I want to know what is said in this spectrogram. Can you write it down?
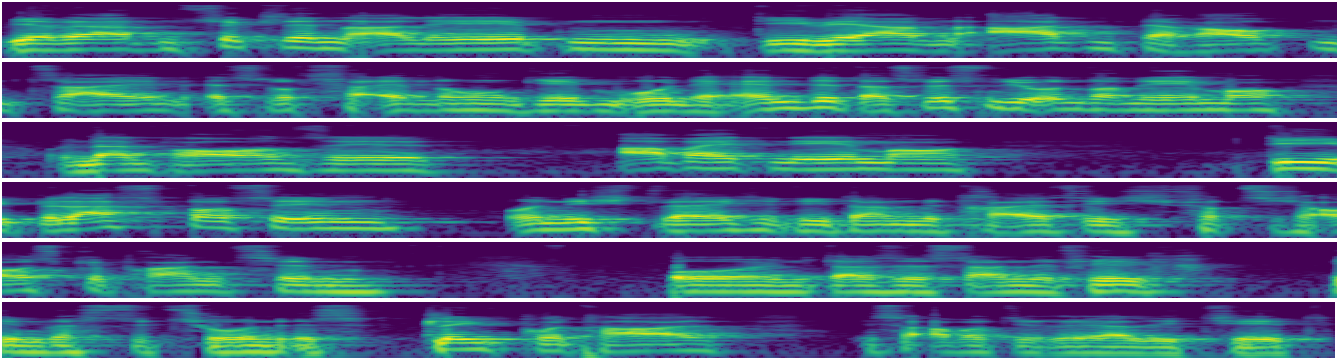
Wir werden Zyklen erleben, die werden atemberaubend sein. Es wird Veränderungen geben ohne Ende, das wissen die Unternehmer. Und dann brauchen sie Arbeitnehmer, die belastbar sind, und nicht welche, die dann mit 30, 40 ausgebrannt sind und dass es dann eine Fehlinvestition ist. Klingt brutal, ist aber die Realität.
